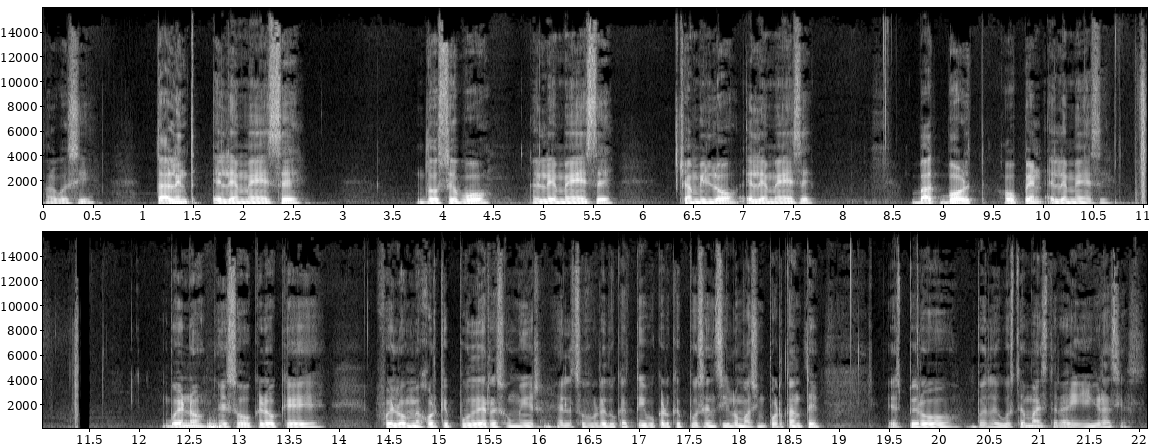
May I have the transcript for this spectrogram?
algo así, Talent LMS, Docebo LMS, Chamilo LMS, Backboard Open LMS. Bueno, eso creo que fue lo mejor que pude resumir el software educativo. Creo que puse en sí lo más importante. Espero pues le guste maestra y gracias.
